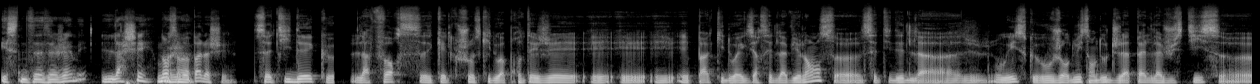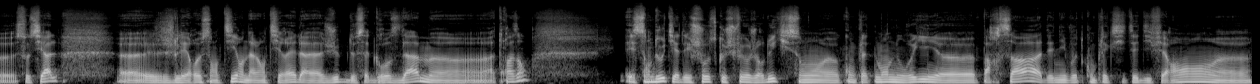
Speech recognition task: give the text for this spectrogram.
et ça ne t'a jamais lâché. Non, ça ne m'a pas lâché. Cette idée que la force, c'est quelque chose qui doit protéger et, pas qui doit exercer de la violence. Euh, cette idée de la, oui, ce qu'aujourd'hui sans doute j'appelle la justice euh, sociale, euh, je l'ai ressenti en allant tirer la jupe de cette grosse dame à trois ans. Et sans doute, il y a des choses que je fais aujourd'hui qui sont complètement nourries par ça, à des niveaux de complexité différents.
